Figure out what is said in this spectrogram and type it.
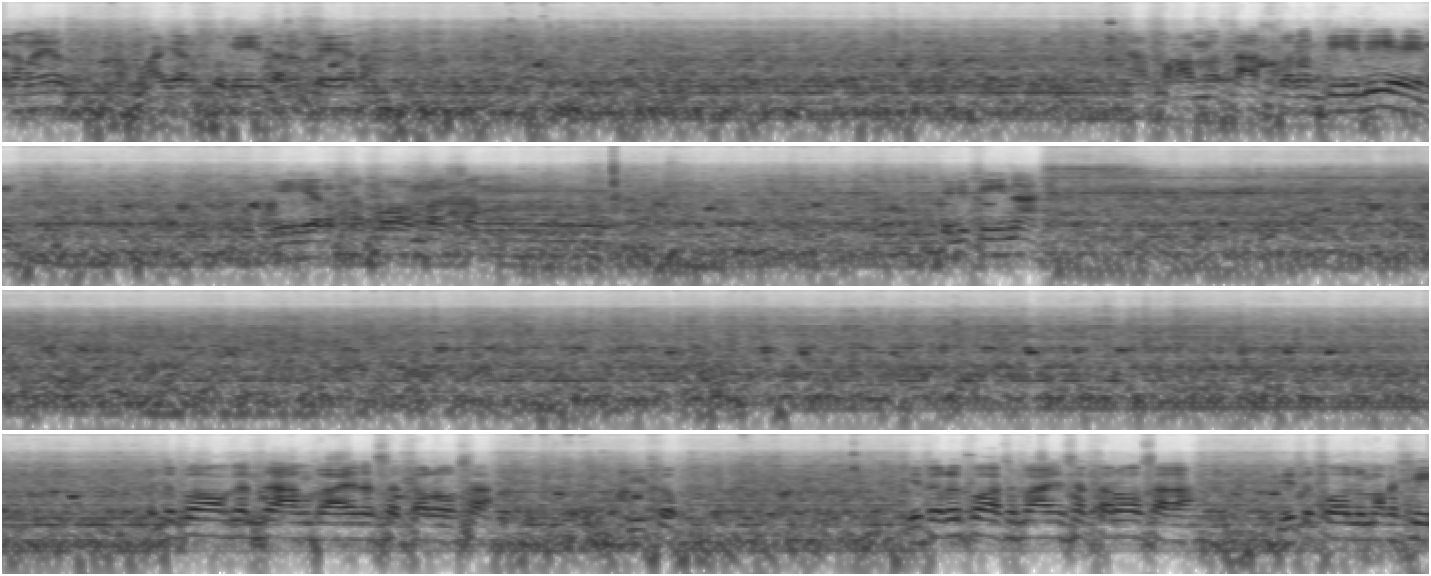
pera ngayon. Napakahirap kumita ng pera. Napakamataas pa ng bilihin. Hihirap na po ang bansang Pilipinas. Ito po ang ganda ang bayan ng Santa Rosa. Dito. Dito rin po sa bayan ng Santa Rosa. Dito po lumaki si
